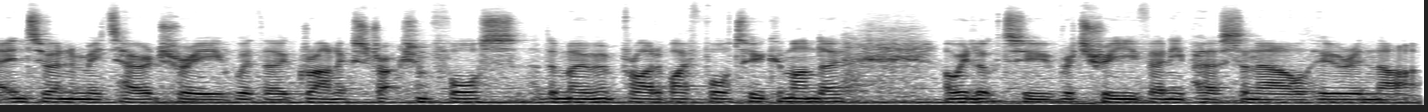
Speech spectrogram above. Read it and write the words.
uh, into enemy territory with a ground extraction force at the moment provided by 4-2 Commando, and we look to retrieve any personnel who are in that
